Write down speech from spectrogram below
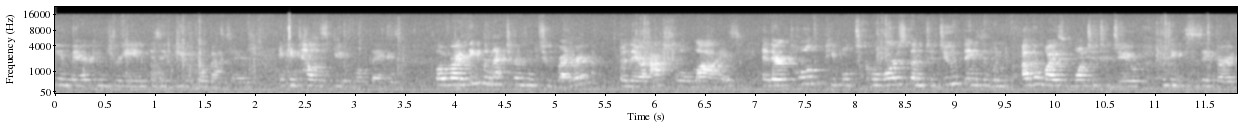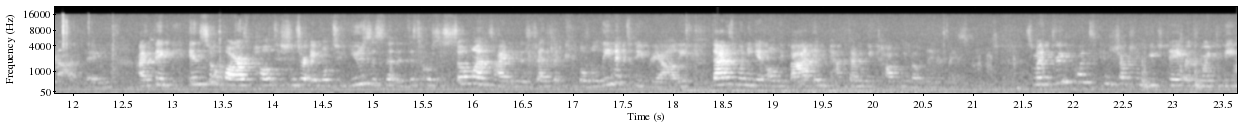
the American dream is a beautiful message. It can tell us beautiful things. However, I think when that turns into rhetoric, when they are actual lies, and they're told to people to coerce them to do things they wouldn't otherwise wanted to do, we think this is a very bad thing. I think insofar as politicians are able to use this, that the discourse is so one-sided in the sense that people believe it to be reality, that is when you get all the bad impact I'm going to be talking about later in my speech. So my three points of construction for you today are going to be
